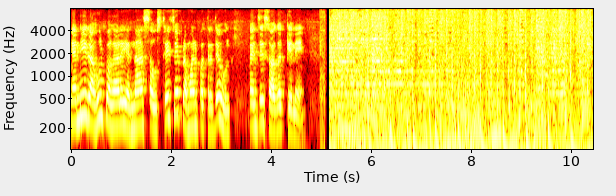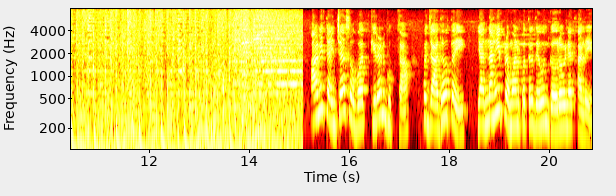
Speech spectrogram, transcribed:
यांनी राहुल पगारे यांना संस्थेचे प्रमाणपत्र देऊन त्यांचे स्वागत केले. आणि त्यांच्यासोबत किरण गुप्ता व जाधवताई यांनाही प्रमाणपत्र देऊन गौरवण्यात आले.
